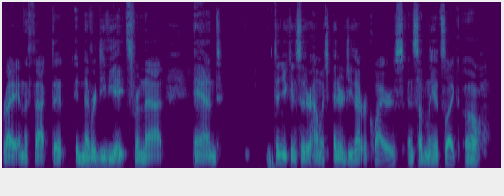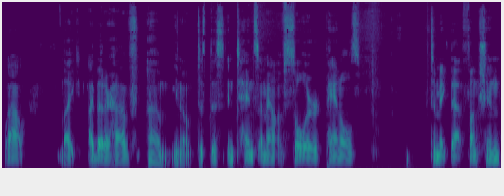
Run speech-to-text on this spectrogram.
right? And the fact that it never deviates from that. And then you consider how much energy that requires. And suddenly it's like, oh, wow like I better have um, you know just this intense amount of solar panels to make that function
